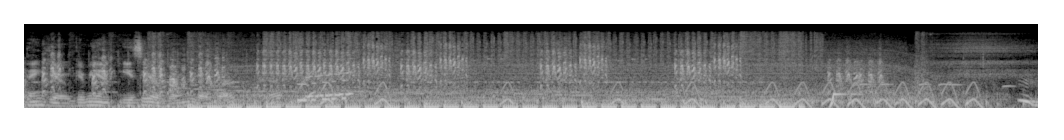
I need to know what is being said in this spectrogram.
Thank you. Give me an easier room to work with. Hmm.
